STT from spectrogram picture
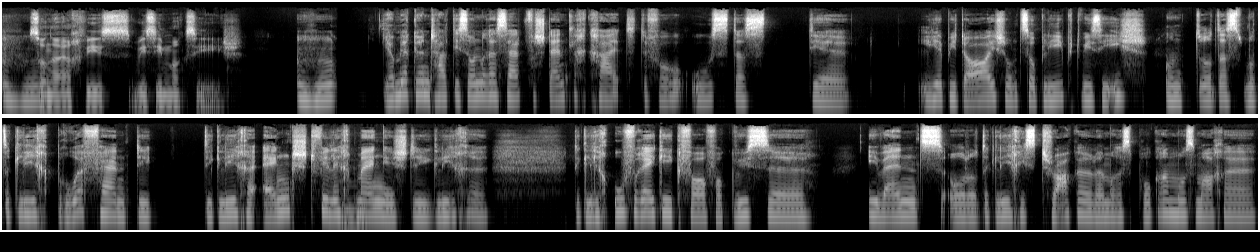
Mhm. so es wie es immer war. Mhm. Ja, wir gehen halt in so einer Selbstverständlichkeit davon aus, dass die Liebe da ist und so bleibt, wie sie ist. Und durch dass wir den gleichen Beruf haben, die, die gleichen Ängste vielleicht manchmal, die gleiche, die gleiche Aufregung von, von gewissen Events oder der gleiche Struggle, wenn man ein Programm muss machen muss.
